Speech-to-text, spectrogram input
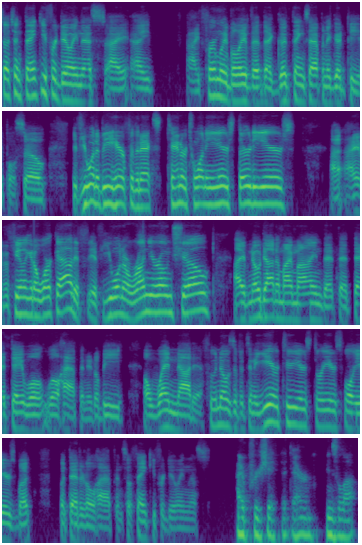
Sachin, thank you for doing this. I, I I firmly believe that, that good things happen to good people. So if you want to be here for the next 10 or 20 years, 30 years, I, I have a feeling it'll work out. If, if you want to run your own show, I have no doubt in my mind that that, that day will, will happen. It'll be a when, not if. Who knows if it's in a year, two years, three years, four years, but but that it'll happen. So thank you for doing this. I appreciate that, Darren. Means a lot.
